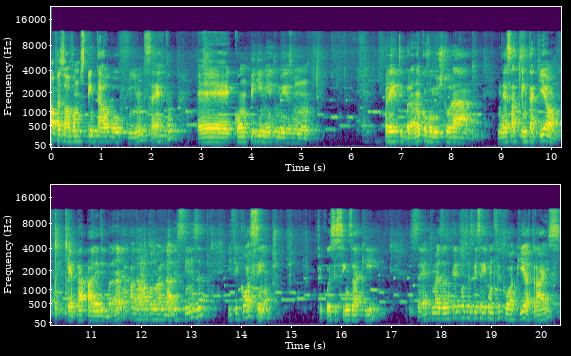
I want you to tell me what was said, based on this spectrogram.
Ó, pessoal, vamos pintar o golfinho, certo? É, com pigmento mesmo preto e branco. Eu vou misturar nessa tinta aqui, ó, que é pra parede branca, para dar uma tonalidade cinza. E ficou assim, ó. Ficou esse cinza aqui, certo? Mas antes eu queria que vocês vissem aqui como ficou aqui ó, atrás.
